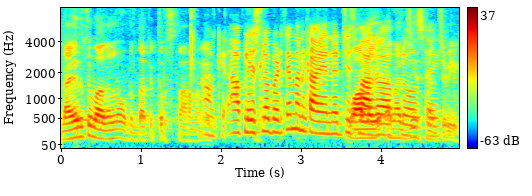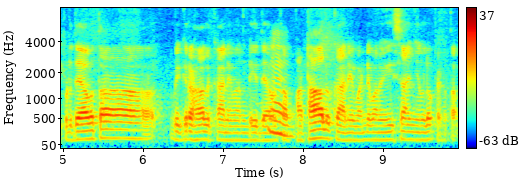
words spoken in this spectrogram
నైరుతి భాగంలో ఉంటుంది ఆ పితృస్థానం అనేది. ఆ ప్లేస్లో పెడితే మనకి ఆ ఎనర్జీస్ వాళ్ళ బాగా ఎనర్జీస్ మంచివి. ఇప్పుడు దేవతా విగ్రహాలు కానివ్వండి దేవతా పటాలు కానివ్వండి మనం ఈశాన్యంలో పెడతాం.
